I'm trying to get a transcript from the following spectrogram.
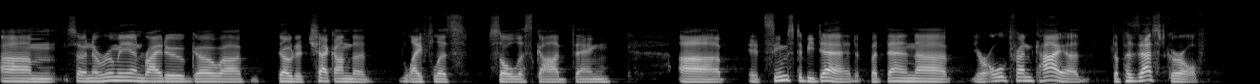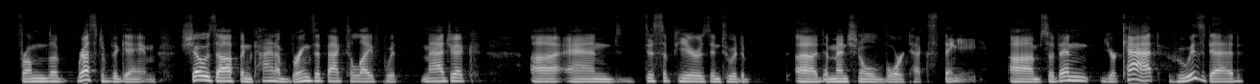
Um, so Narumi and Raidou go uh, go to check on the lifeless, soulless god thing. Uh, it seems to be dead, but then uh, your old friend Kaya, the possessed girl from the rest of the game, shows up and kind of brings it back to life with magic uh, and disappears into a, di- a dimensional vortex thingy. Um, so then your cat, who is dead,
